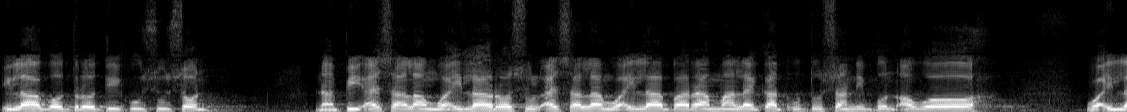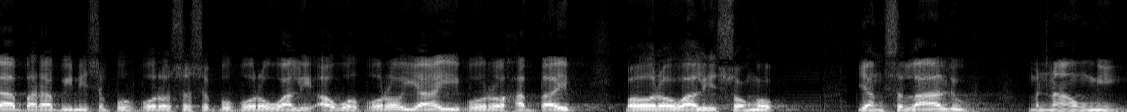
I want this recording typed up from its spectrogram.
Ila kodrati khususon Nabi Assalam wa ila Rasul Assalam wa ila para malaikat utusanipun Allah. Wa ila para bini sepuh poro sesepuh poro wali Allah poro yai poro habaib poro wali songo yang selalu menaungi,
